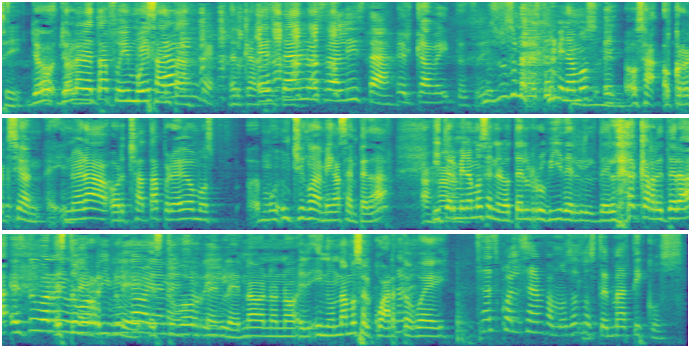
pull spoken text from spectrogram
Sí, yo, yo la neta fui muy El santa. K20. El K20. Está en nuestra lista. El K20, sí. Nosotros una vez terminamos, en- o sea, o corrección, eh, no era horchata, pero íbamos eh, un chingo de amigas a empedar y terminamos en el Hotel Rubí del, de la carretera. Estuvo horrible. Estuvo horrible, estuvo hotel. horrible. No, no, no, inundamos el cuarto, güey. ¿Sabes cuáles eran famosos? Los temáticos.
